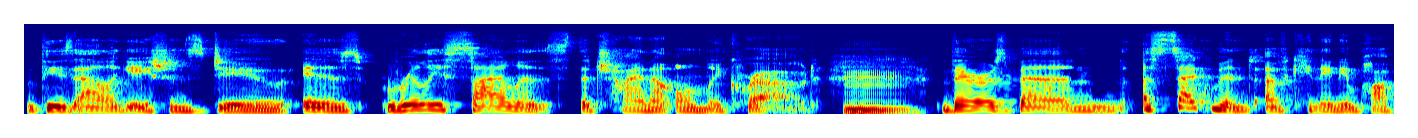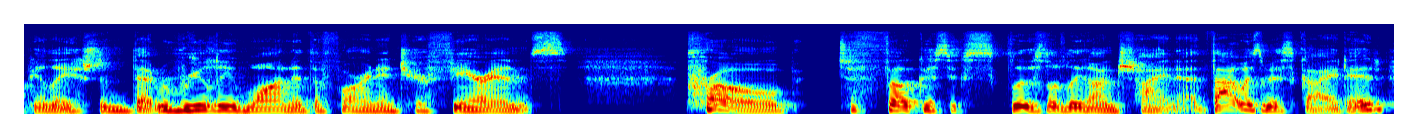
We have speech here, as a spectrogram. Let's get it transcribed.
these allegations do is really silence the China only crowd. Mm. There has been a segment of Canadian population that really wanted the foreign interference probe to focus exclusively on China. That was misguided.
